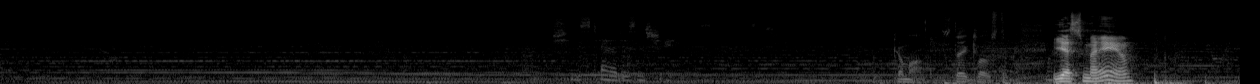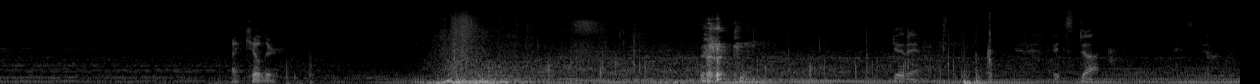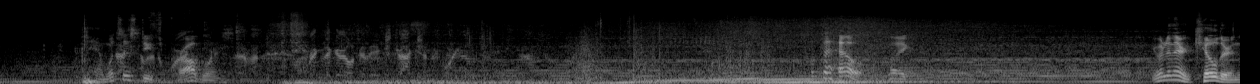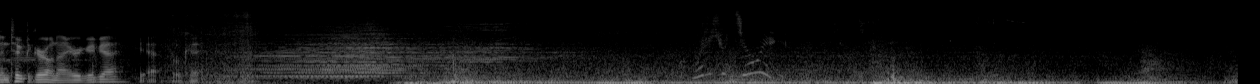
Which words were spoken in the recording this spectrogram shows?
Stay close to me. Yes, ma'am. I killed her. Get in. It's done. Damn, what's this dude's problem? Bring the girl to the extraction point. What the hell? Like, you went in there and killed her and then took the girl. Now you're a good guy? Yeah, okay. Doing?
